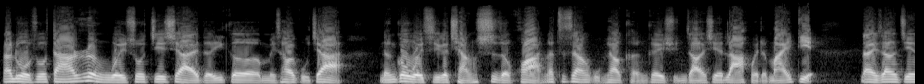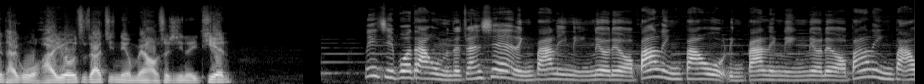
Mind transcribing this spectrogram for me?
那如果说大家认为说接下来的一个美超的股价，能够维持一个强势的话，那这张股票可能可以寻找一些拉回的买点。那以上今天台股我还有祝大家今天有美好顺心的一天。立即拨打我们的专线零八零零六六八零八五零八零零六六八零八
